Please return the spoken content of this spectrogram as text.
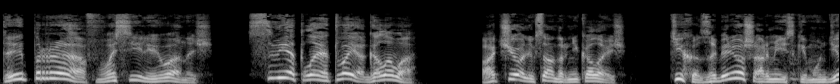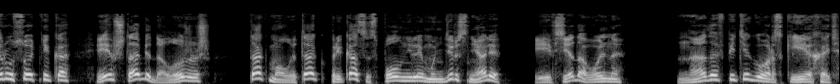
Ты прав, Василий Иванович! Светлая твоя голова! — А че, Александр Николаевич? Тихо заберешь армейский мундир у сотника и в штабе доложишь. Так, мол, и так, приказ исполнили, мундир сняли, и все довольны. Надо в Пятигорск ехать,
